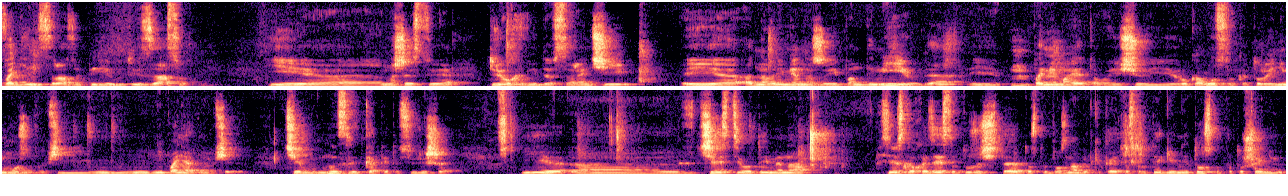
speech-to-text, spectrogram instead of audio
в один сразу период и засуху, и нашествие трех видов саранчи, и одновременно же и пандемию, да, и помимо этого еще и руководство, которое не может вообще, непонятно вообще, чем мыслит, как это все решать. И э, в части вот именно сельского хозяйства тоже считаю то, что должна быть какая-то стратегия не то, что по тушению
